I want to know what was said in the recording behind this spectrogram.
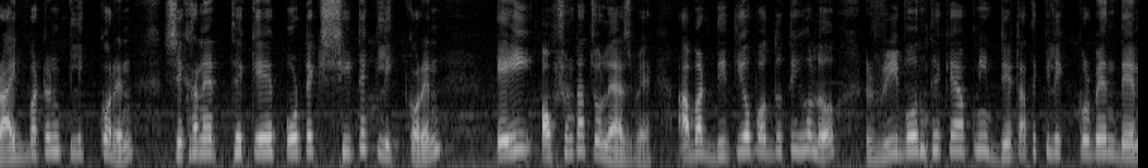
রাইট বাটন ক্লিক করেন, সেখানের থেকে প্রোটেক্ট শিটে ক্লিক করেন এই অপশনটা চলে আসবে। আবার দ্বিতীয় পদ্ধতি হলো রিবন থেকে আপনি ডেটাতে ক্লিক করবেন, দেন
